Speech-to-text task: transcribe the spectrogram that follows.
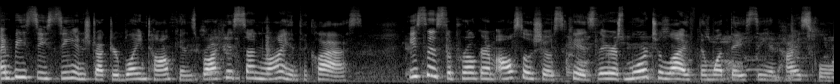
NBCC instructor Blaine Tompkins brought his son Ryan to class. He says the program also shows kids there is more to life than what they see in high school.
